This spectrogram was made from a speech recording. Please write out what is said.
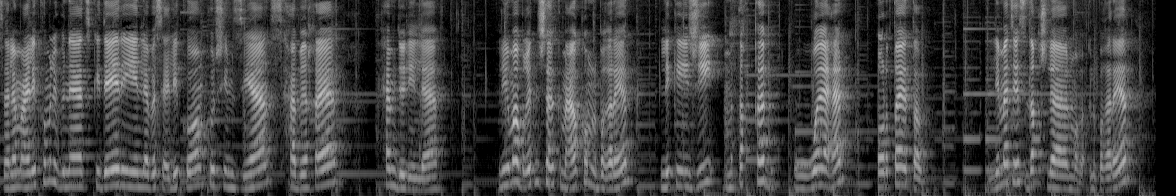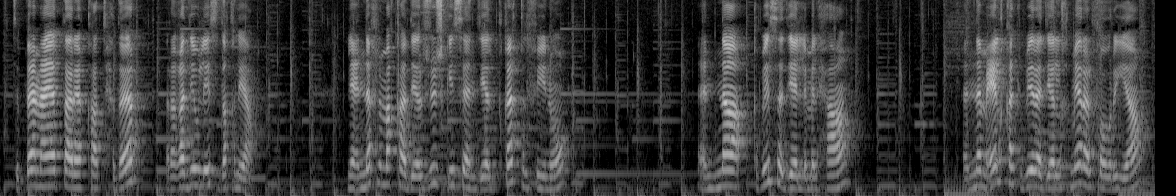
السلام عليكم البنات كي دايرين لاباس عليكم كلشي مزيان صحة بخير الحمد لله. اليوم بغيت نشارك معكم البغرير اللي كيجي مثقب واعر ورطيطب. اللي ما تيصدقش البغرير تبع معايا الطريقة التحضير راه غادي يولي يصدق ليها اللي عندنا في المقادير جوج كيسان ديال الدقيق الفينو عندنا قبيصة ديال الملحة عندنا معلقة كبيرة ديال الخميرة الفورية.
